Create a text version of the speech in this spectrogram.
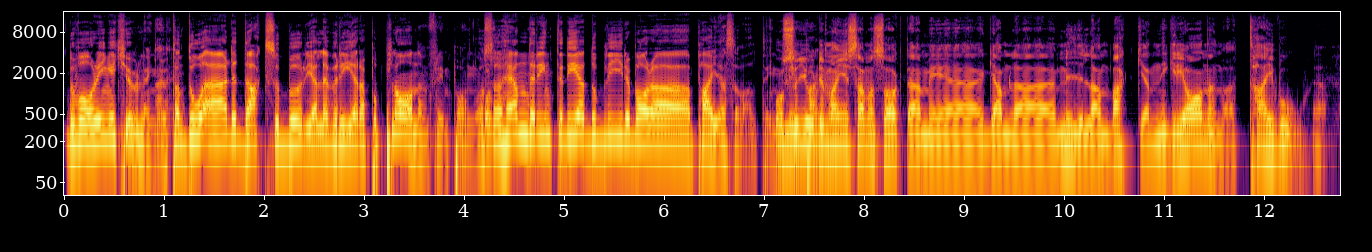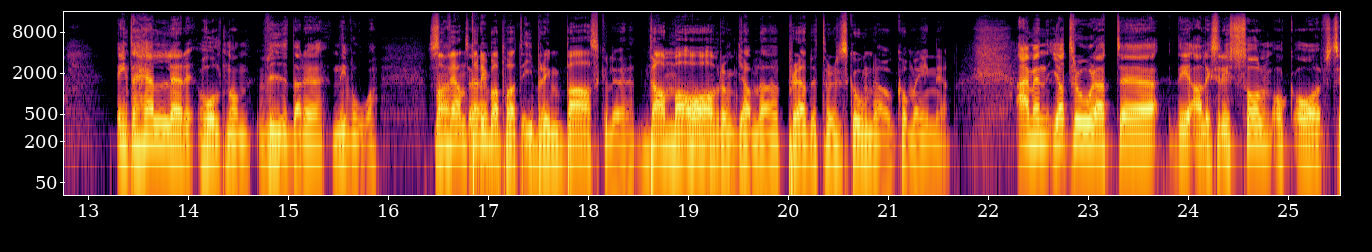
då var det inget kul längre. Nej. Utan då är det dags att börja leverera på planen Frimpong. Och så händer inte det, då blir det bara pajas av allting. Och så blir gjorde man ju samma sak där med gamla Milan-backen, nigerianen va, Taiwo. Ja. Inte heller hållit någon vidare nivå. Man att, väntade ju eh, bara på att Ibrahim Ba skulle damma av de gamla Predator-skorna och komma in igen. Nej, men jag tror att eh, det Alex Ryssholm och AFC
